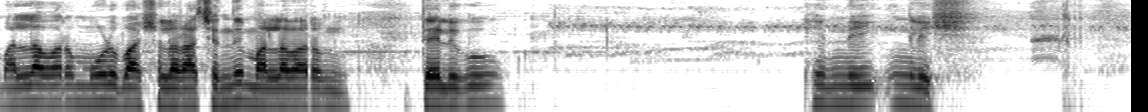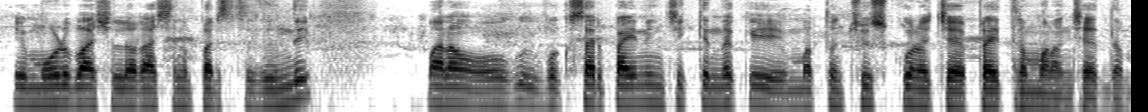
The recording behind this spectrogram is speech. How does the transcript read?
మల్లవరం మూడు భాషల్లో రాసింది. మల్లవరం తెలుగు హిందీ ఇంగ్లీష్. ఈ మూడు భాషల్లో రాసిన పరిస్థితి ఉంది. మనం ఒకసారి పైనుంచి కిందకి మొత్తం చూసుకొని వచ్చే ప్రయత్నం మనం చేద్దాం.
